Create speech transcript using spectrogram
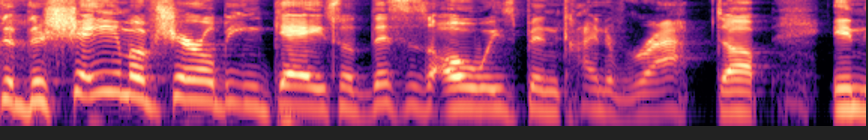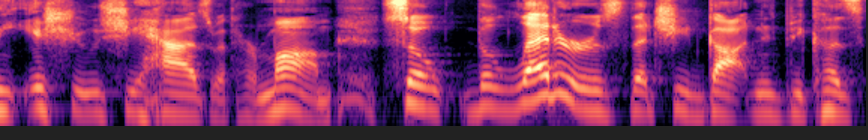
the, the shame of Cheryl being gay. So this has always been kind of wrapped up in the issues she has with her mom. So the letters that she'd gotten is because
